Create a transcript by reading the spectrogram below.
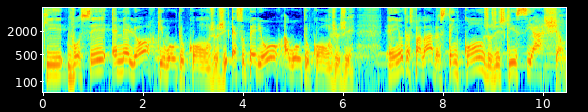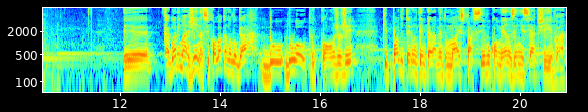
que você é melhor que o outro cônjuge, é superior ao outro cônjuge. Em outras palavras, tem cônjuges que se acham. É, agora imagina, se coloca no lugar do, do outro cônjuge que pode ter um temperamento mais passivo com menos iniciativa.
